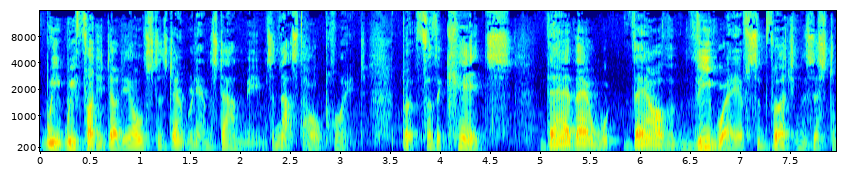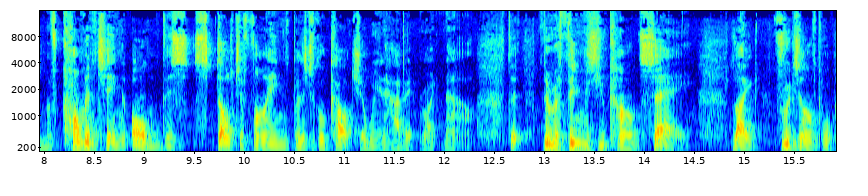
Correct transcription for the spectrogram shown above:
We, we fuddy-duddy oldsters don't really understand memes, and that's the whole point. But for the kids, They're, they're, they are the way of subverting the system, of commenting on this stultifying political culture we inhabit right now. That there are things you can't say. Like, for example,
